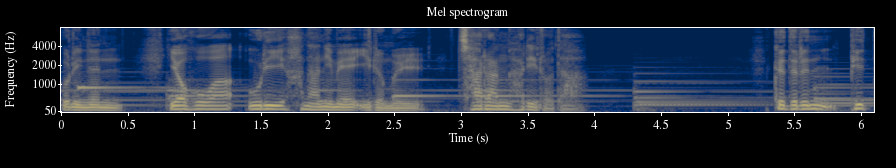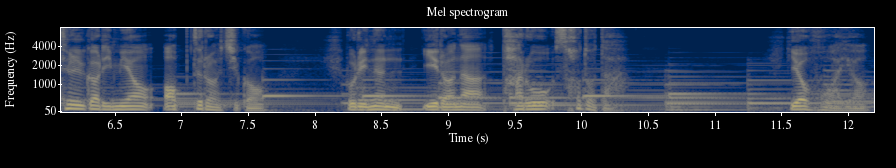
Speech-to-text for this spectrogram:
우리는 여호와 우리 하나님의 이름을 자랑하리로다. 그들은 비틀거리며 엎드러지고 우리는 일어나 바로 서도다. 여호와여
